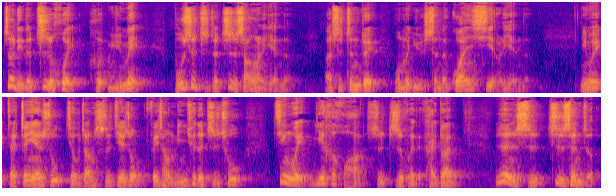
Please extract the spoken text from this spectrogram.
这里的智慧和愚昧不是指着智商而言的，而是针对我们与神的关系而言的。因为在箴言书九章十节中非常明确地指出，敬畏耶和华是智慧的开端，认识至圣者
